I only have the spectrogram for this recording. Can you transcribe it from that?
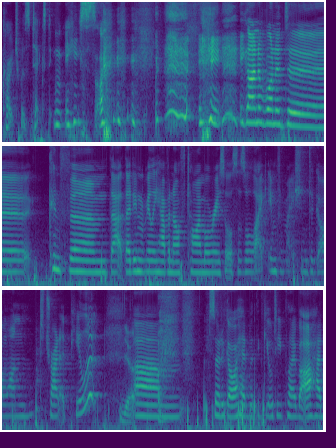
coach was texting me. So he, he kind of wanted to confirm that they didn't really have enough time or resources or like information to go on to try to appeal it. yeah. Um, so to go ahead with the guilty plea, but I had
